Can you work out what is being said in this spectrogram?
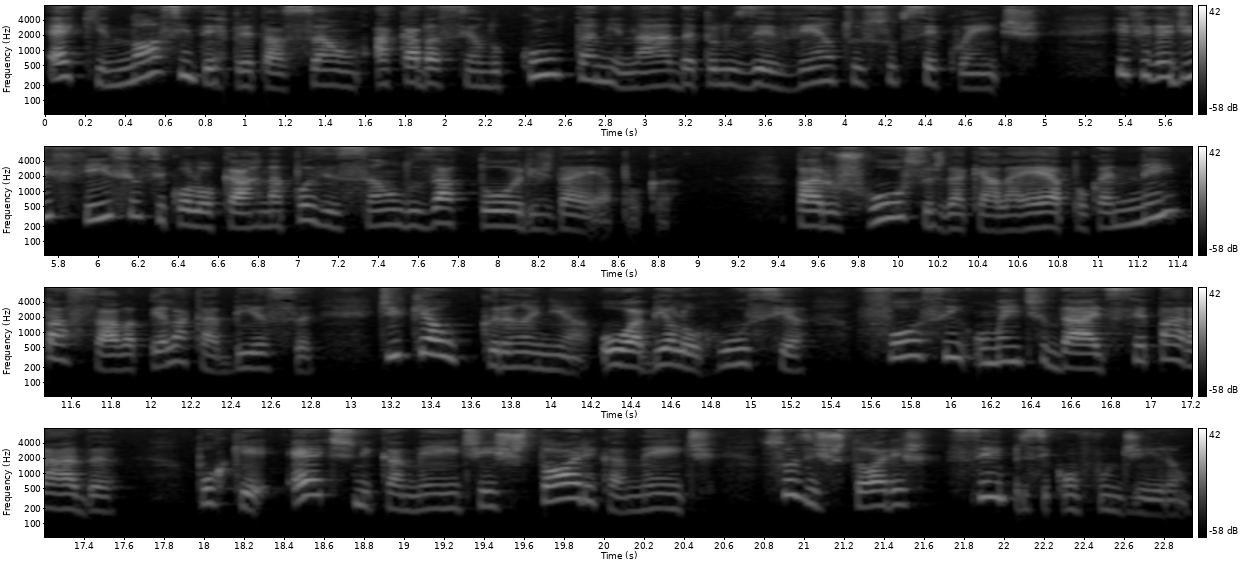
é que nossa interpretação acaba sendo contaminada pelos eventos subsequentes e fica difícil se colocar na posição dos atores da época. Para os russos daquela época, nem passava pela cabeça de que a Ucrânia ou a Bielorrússia fossem uma entidade separada, porque etnicamente e historicamente suas histórias sempre se confundiram.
